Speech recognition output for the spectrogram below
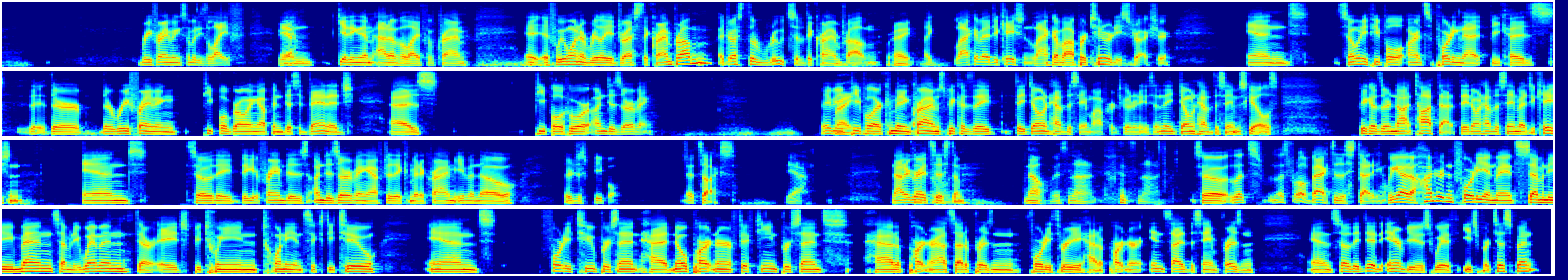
reframing somebody's life Yeah. and getting them out of a life of crime. If we want to really address the crime problem, address the roots of the crime problem, Right. like lack of education, lack of opportunity structure, and so many people aren't supporting that because they're they're reframing people growing up in disadvantage as people who are undeserving. Maybe Right. people are committing crimes because they they don't have the same opportunities and they don't have the same skills because they're not taught that. They don't have the same education. And so they, they get framed as undeserving after they commit a crime, even though they're just people. That sucks. Yeah. Not a great Definitely. system. No, it's not. It's not. So let's let's roll back to the study. We got 140 inmates, 70 men, 70 women. They're aged between 20 and 62, and 42% had no partner. 15% had a partner outside of prison. 43 had a partner inside the same prison. And so they did interviews with each participant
